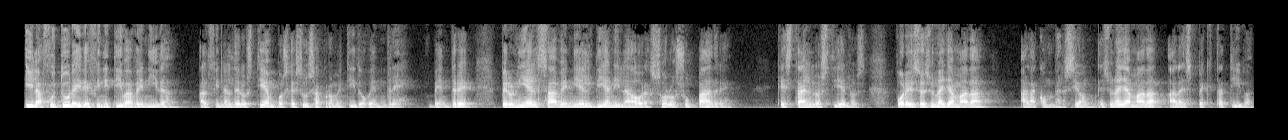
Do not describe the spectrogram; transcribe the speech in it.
y la futura y definitiva venida al final de los tiempos. Jesús ha prometido, vendré, vendré, pero ni él sabe ni el día ni la hora, solo su Padre que está en los cielos. Por eso es una llamada a la conversión, es una llamada a la expectativa,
